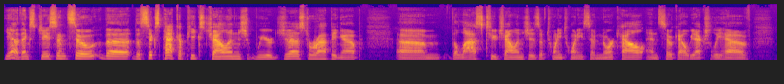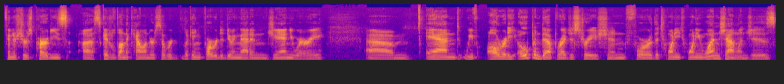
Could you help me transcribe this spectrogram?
Yeah, thanks, Jason. So the the six pack of peaks challenge, we're just wrapping up um, the last two challenges of 2020. So NorCal and SoCal, we actually have finishers parties uh, scheduled on the calendar. So we're looking forward to doing that in January. Um, and we've already opened up registration for the 2021 challenges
